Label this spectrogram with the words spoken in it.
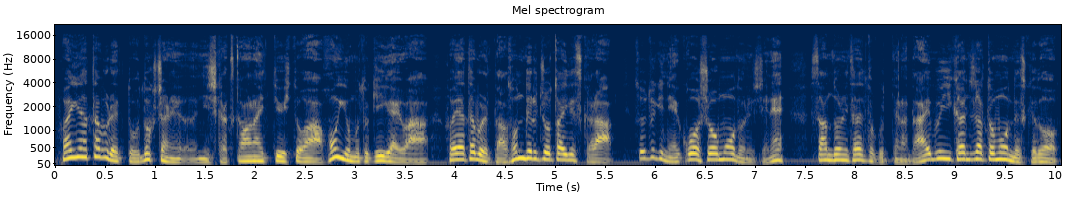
ファイヤータブレットを読者にしか使わないっていう人は、本読むとき以外は、ファイヤータブレット遊んでる状態ですから、そういう時にエコーショーモードにしてね、スタンドに立てとくっていうのはだいぶいい感じだと思うんですけど、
